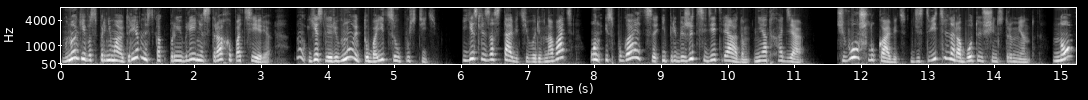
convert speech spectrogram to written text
Многие воспринимают ревность как проявление страха потери. Ну, если ревнует, то боится упустить. И если заставить его ревновать, он испугается и прибежит сидеть рядом, не отходя. Чего уж лукавить, действительно работающий инструмент. Но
